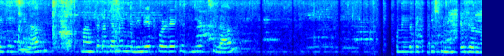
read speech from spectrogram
রেখেছিলাম। মাংসটাকে আমি মেরিনেট করে রেখে দিয়েছিলাম। পনেরো থেকে বিশ মিনিটের জন্য।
